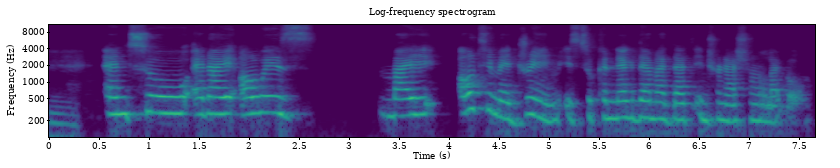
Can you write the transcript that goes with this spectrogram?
Mm. And so, and I always my ultimate dream is to connect them at that international level.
